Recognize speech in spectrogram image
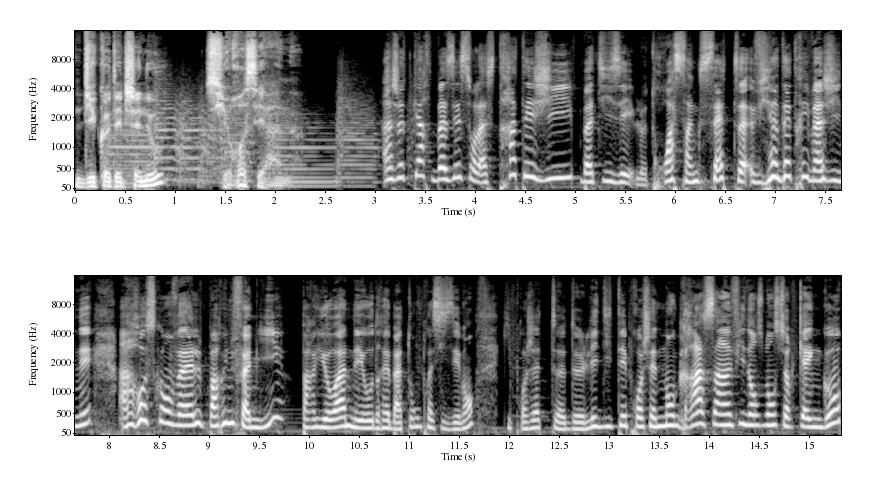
Du côté de chez nous, sur Océane. Un jeu de cartes basé sur la stratégie, baptisé le 3-5-7, vient d'être imaginé à Rosconvel par une famille, par Johan et Audrey Bâton précisément, qui projettent de l'éditer prochainement grâce à un financement sur Kengo.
